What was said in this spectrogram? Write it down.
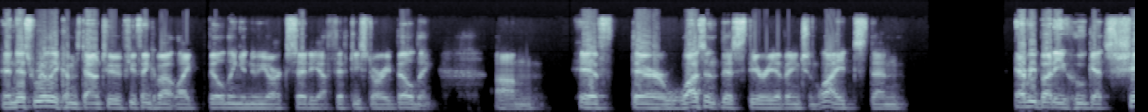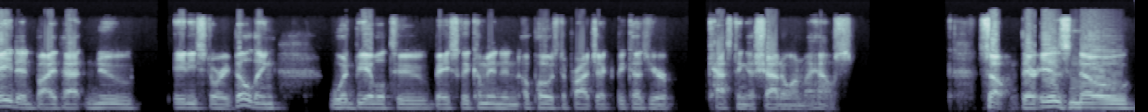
and this really comes down to if you think about like building in new york city a 50 story building um, if there wasn't this theory of ancient lights then everybody who gets shaded by that new 80 story building would be able to basically come in and oppose the project because you're casting a shadow on my house. So there is no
